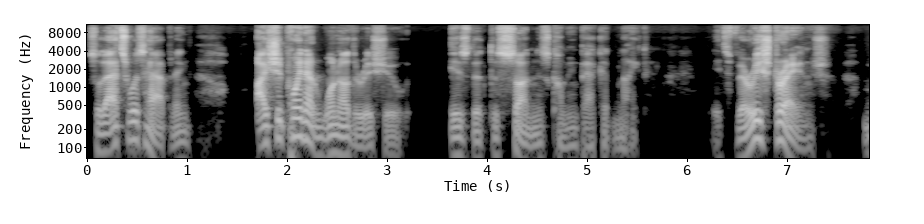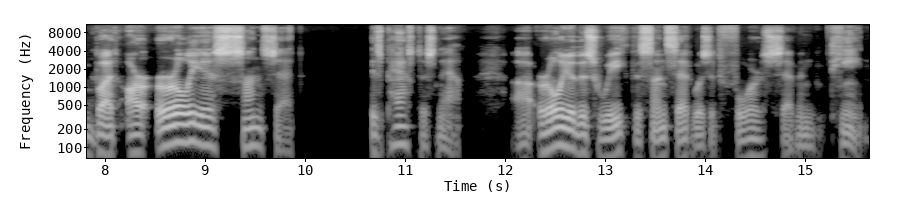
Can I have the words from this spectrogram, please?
So that's what's happening. I should point out one other issue is that the sun is coming back at night. It's very strange, but our earliest sunset is past us now. Uh, earlier this week, the sunset was at 417.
